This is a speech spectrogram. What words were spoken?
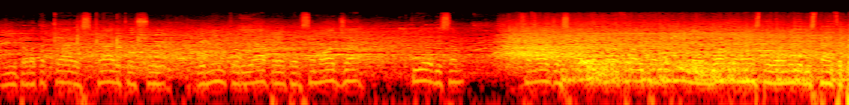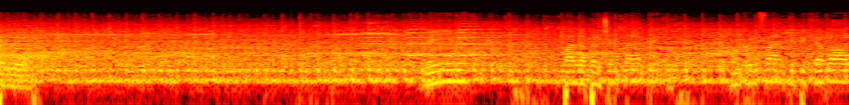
Quindi prova a attaccare, scarico su Demin che riapre per Samoggia. Tiro di Sam Samoggia scarica ancora fuori per Demin un buon canestro dalla media distanza per lui palla per Centanni contro Infanti pick and roll.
